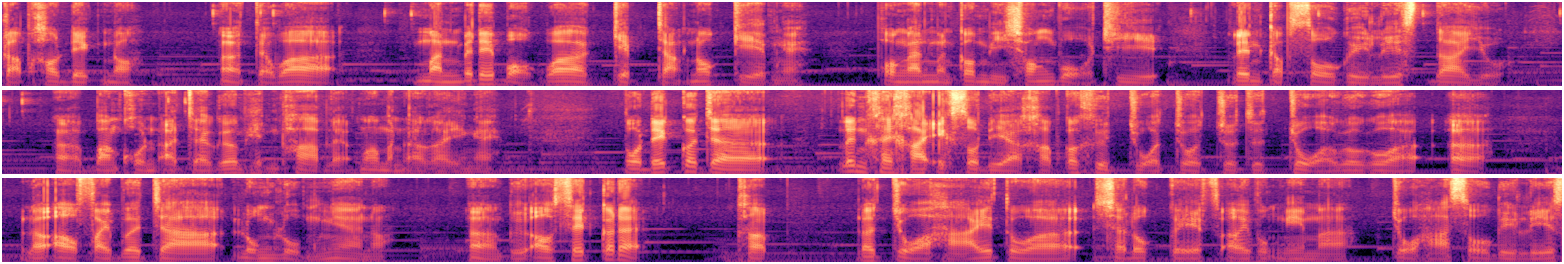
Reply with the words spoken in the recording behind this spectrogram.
กลับเข้าเด็กเนาะแต่ว่ามันไม่ได้บอกว่าเก็บจากนอกเกมไง เพราะงั้นมันก็มีช่องโหว่ที่เล่นกับโซเกลิสได้อยู่ บางคนอาจจะเริ่มเห็นภาพแล้วว่ามันอะไรยังไง ตัวเด็กก็จะเล่นคล้ายๆเอ็กโซเดียครับ ก็คือจั่วจั่วจั่วจั่วจั่วกัวๆเออแล้วเอาไฟเบอร์จาลงหลุมเงี้ยเนาะเออหรือเอาเซตก็ได้ครับ แล้วจั่วหาไอตัวชาร์ลเกรฟอะไรพวกนี้มาจั่วหาโซบิลิส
